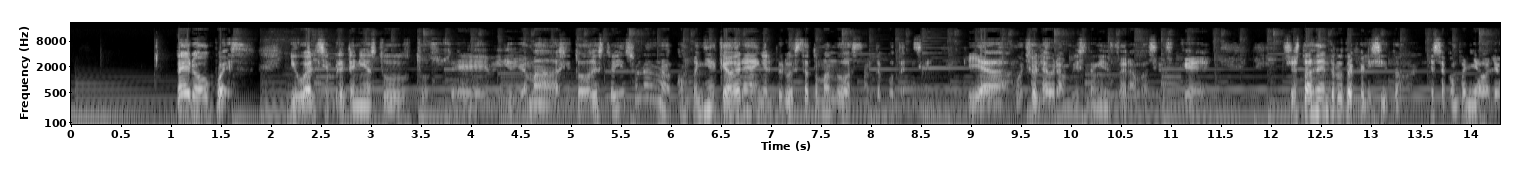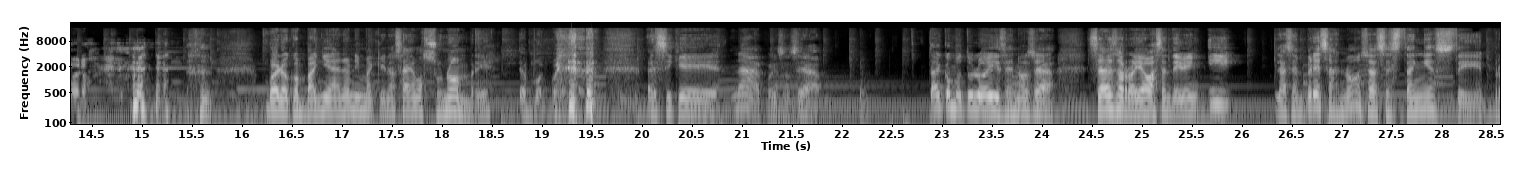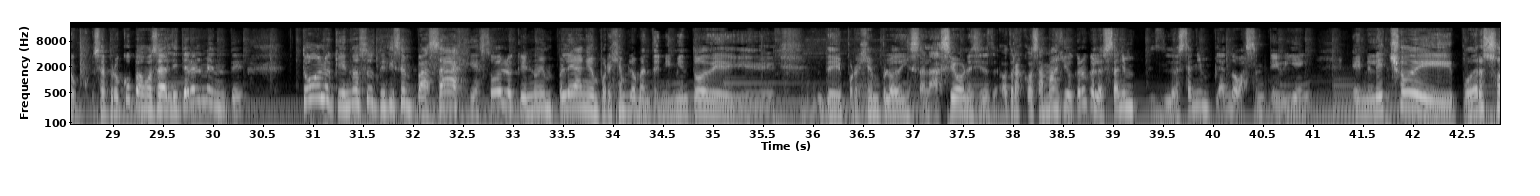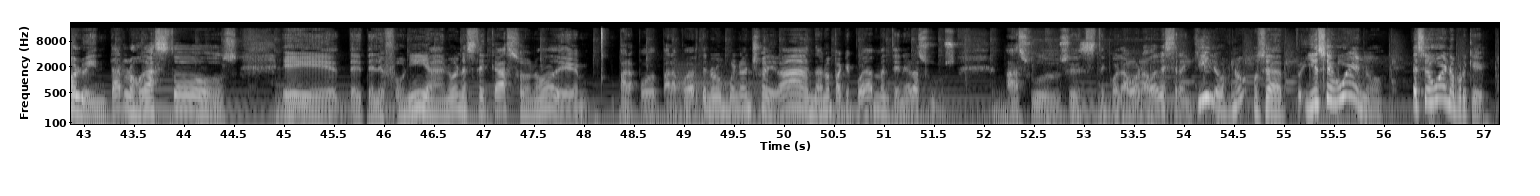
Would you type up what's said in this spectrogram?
Pero pues, igual siempre tenías tus, eh, videollamadas y todo esto. Y es una compañía que ahora en el Perú está tomando bastante potencia. Que ya muchos la habrán visto en Instagram. Así es que si estás dentro, te felicito. Esa compañía vale oro. bueno, compañía anónima que no sabemos su nombre. Así que, nada, pues, o sea, tal como tú lo dices, ¿no? O sea, se ha desarrollado bastante bien y las empresas, ¿no? O sea, se están, este, se preocupan, o sea, literalmente todo lo que no se utiliza en pasajes, todo lo que no emplean en, por ejemplo, mantenimiento de, de por ejemplo, de instalaciones y otras cosas más, yo creo que lo están, em, lo están empleando bastante bien en el hecho de poder solventar los gastos eh, de telefonía, ¿no? En este caso, ¿no? De, para, para, poder tener un buen ancho de banda, ¿no? Para que puedan mantener a sus, a sus este, colaboradores tranquilos, ¿no? O sea, y eso es bueno, eso es bueno porque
